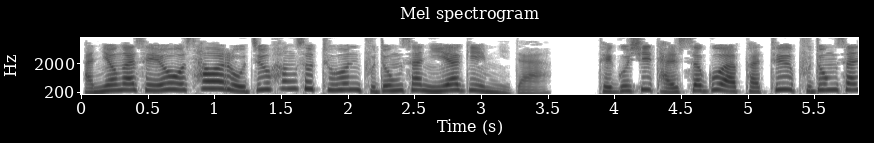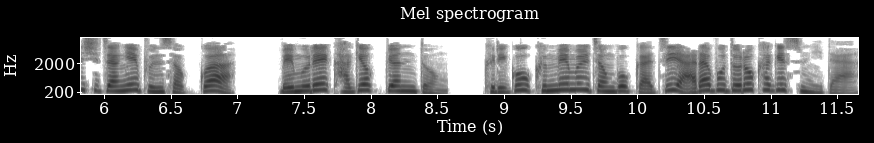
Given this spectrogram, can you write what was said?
안녕하세요. 4월 5주 황소투혼 부동산 이야기입니다. 대구시 달서구 아파트 부동산 시장의 분석과 매물의 가격 변동, 그리고 급매물 정보까지 알아보도록 하겠습니다.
